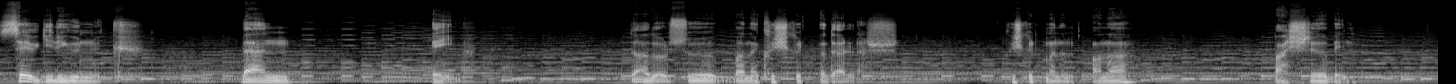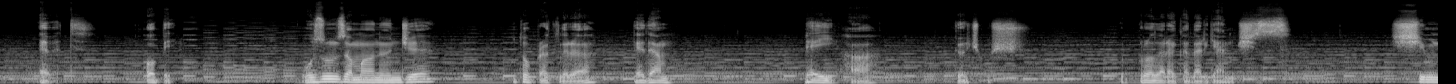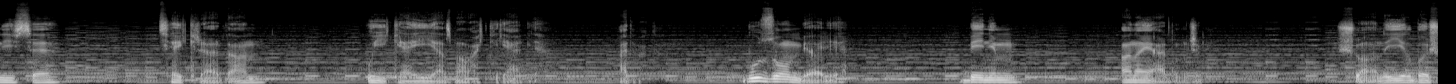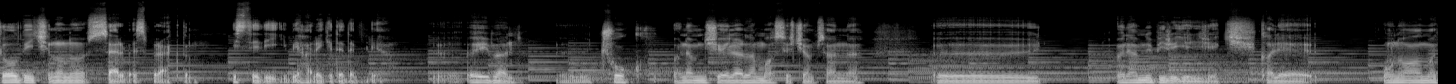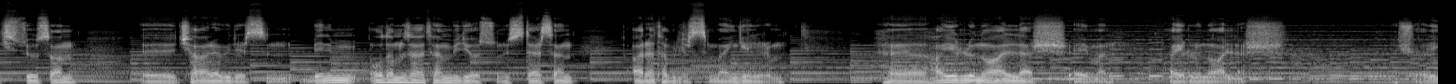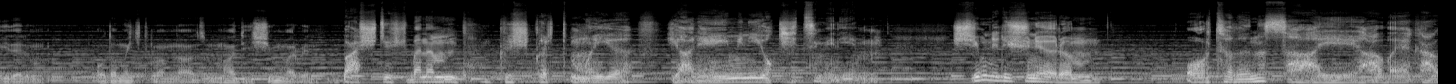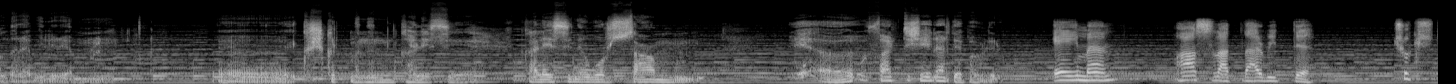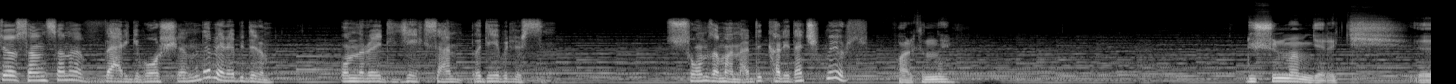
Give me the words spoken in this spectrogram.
Sevgili günlük. Ben Eymen. Daha doğrusu bana kışkırtma derler. Kışkırtmanın ana başlığı benim. Evet, o benim. Uzun zaman önce bu topraklara dedem Peyha göçmüş. Buralara kadar gelmişiz. Şimdi ise tekrardan bu hikayeyi yazma vakti geldi. Hadi bakalım. Bu zombi Ali. Benim ana yardımcım. Şu anda yılbaşı olduğu için onu serbest bıraktım. İstediği gibi hareket edebiliyor. Ee, Eymen, e, çok önemli şeylerden bahsedeceğim seninle. Ee, önemli biri gelecek kaleye. Onu almak istiyorsan e, çağırabilirsin. Benim odamı zaten biliyorsun. İstersen aratabilirsin. Ben gelirim. He, hayırlı Noeller Eymen. Hayırlı Noeller. Şöyle gidelim. Odama gitmem lazım. Hadi işim var benim. Baş düşmanım kışkırtmayı yani eğimini yok etmeliyim. Şimdi düşünüyorum. Ortalığını sahi havaya kaldırabilirim. Ee, kışkırtmanın kalesi. Kalesine vursam... Ya, farklı şeyler de yapabilirim. Eymen, hasılatlar bitti. Çok istiyorsan sana vergi borçlarını da verebilirim. Onları ödeyeceksen ödeyebilirsin. Son zamanlarda kaleden çıkmıyoruz. Farkındayım. Düşünmem gerek. Ee,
